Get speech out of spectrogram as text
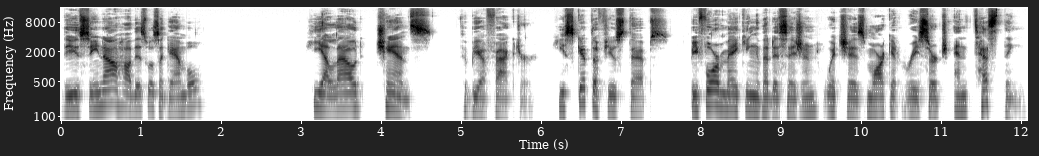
Do you see now how this was a gamble? He allowed chance to be a factor. He skipped a few steps before making the decision, which is market research and testing.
